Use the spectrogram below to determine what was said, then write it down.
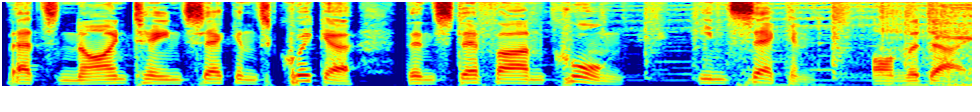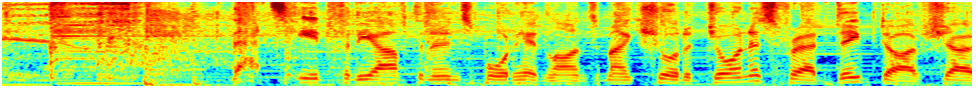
That's 19 seconds quicker than Stefan Kung in second on the day. That's it for the afternoon sport headlines. Make sure to join us for our deep dive show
